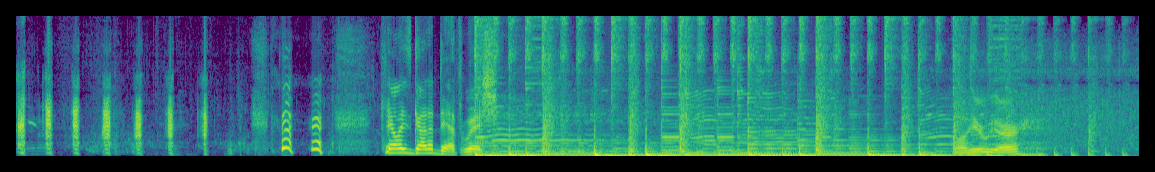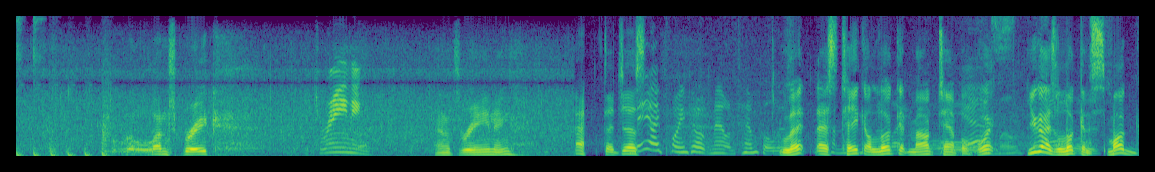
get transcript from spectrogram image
Kelly's got a death wish. Well, here we are. A little lunch break, It's raining. and it's raining. to just May I point out Mount Temple? let us take a look light. at Mount Temple. Yes. What? You guys are looking smug.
